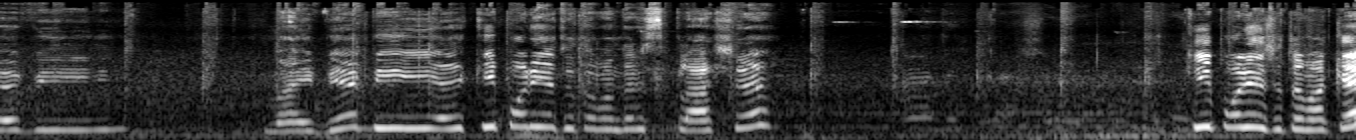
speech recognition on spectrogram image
baby my baby এই কি পড়িয়েছে তোমাদের ক্লাসে কি পড়িয়েছে তোমাকে?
